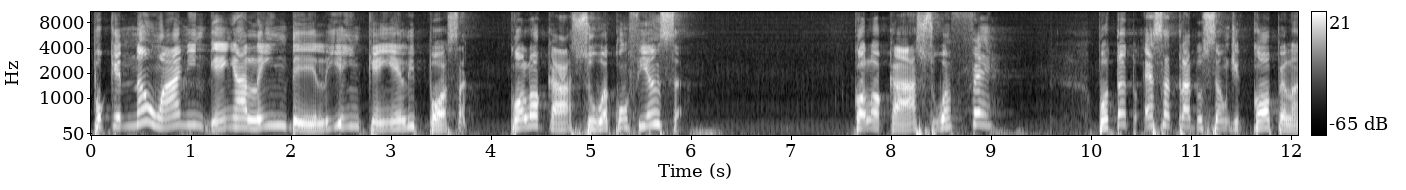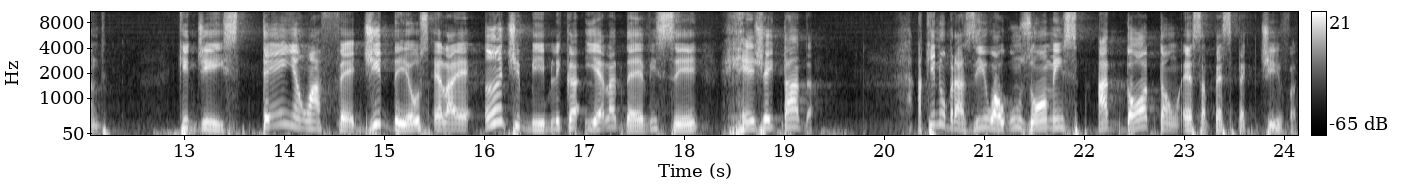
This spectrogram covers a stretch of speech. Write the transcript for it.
porque não há ninguém além dele em quem ele possa colocar sua confiança, colocar a sua fé. Portanto, essa tradução de Copeland que diz tenham a fé de Deus, ela é antibíblica e ela deve ser rejeitada. Aqui no Brasil, alguns homens adotam essa perspectiva.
